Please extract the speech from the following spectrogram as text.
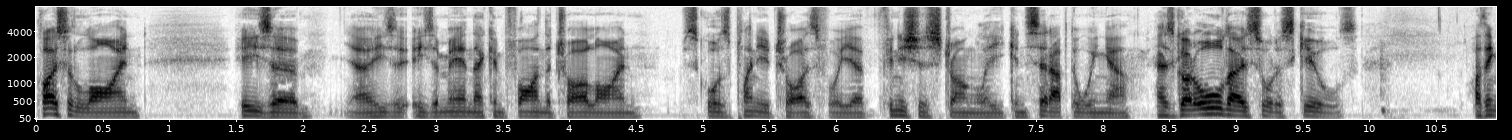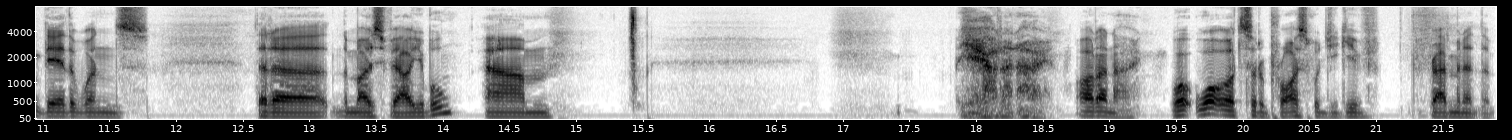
close to the line, he's a you know he's a he's a man that can find the try line, scores plenty of tries for you, finishes strongly, can set up the winger, has got all those sort of skills. I think they're the ones that are the most valuable. Um, yeah, I don't know. I don't know. What, what what sort of price would you give Bradman at the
